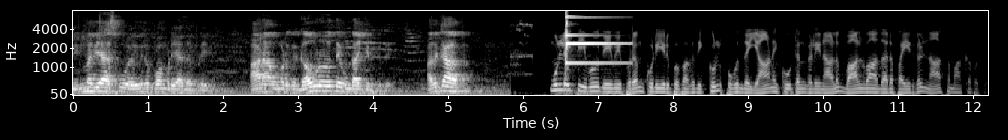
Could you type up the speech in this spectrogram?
நிம்மதியாக ஸ்கூல் இதுக்கு போக முடியாது அப்படின்னு. ஆனால் உங்களுக்கு கௌரவத்தை உண்டாக்கி இருக்குது அதுக்காக தான் முல்லைத்தீவு தேவிபுரம் குடியிருப்பு பகுதிக்குள் புகுந்த யானை கூட்டங்களினாலும் வாழ்வாதார பயிர்கள் நாசமாக்கப்பட்டு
